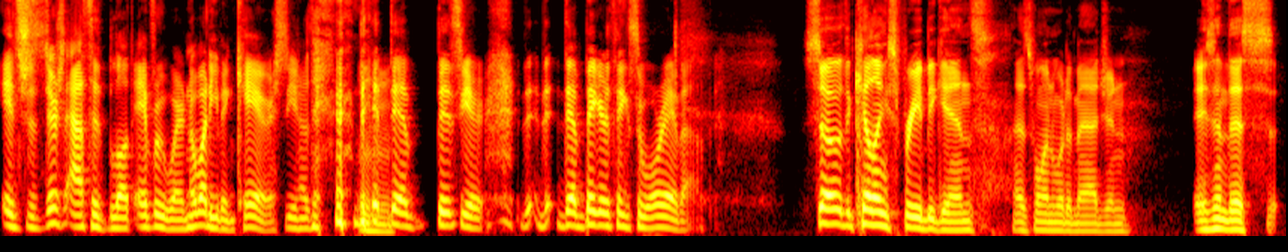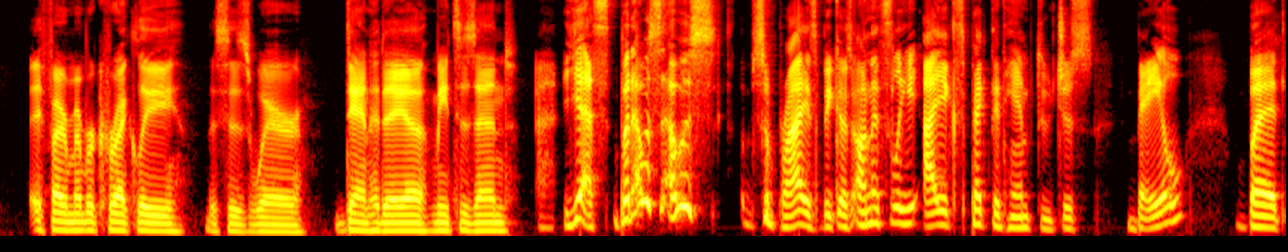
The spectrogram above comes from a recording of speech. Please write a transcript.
It's just there's acid blood everywhere. Nobody even cares. You know, they, Mhm. they're busier. They're bigger things to worry about. So the killing spree begins, as one would imagine. Isn't this, if I remember correctly, this is where Dan Hedaya meets his end? Yes, but I was I was surprised because honestly, I expected him to just bail, but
